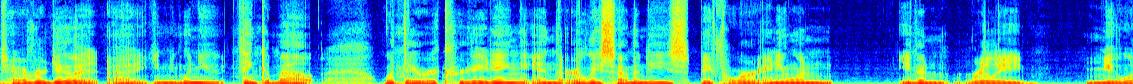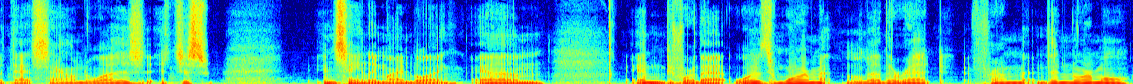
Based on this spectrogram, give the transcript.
to ever do it. When you think about what they were creating in the early 70s before anyone even really knew what that sound was, it's just insanely mind blowing. Um, and before that was Warm Leatherette from The Normal.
